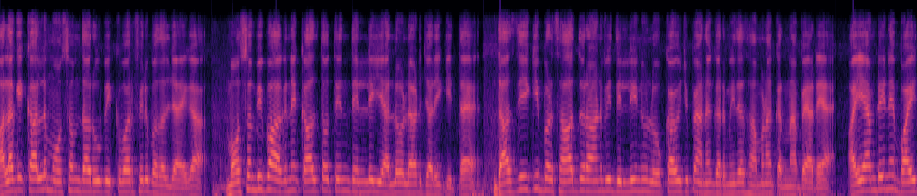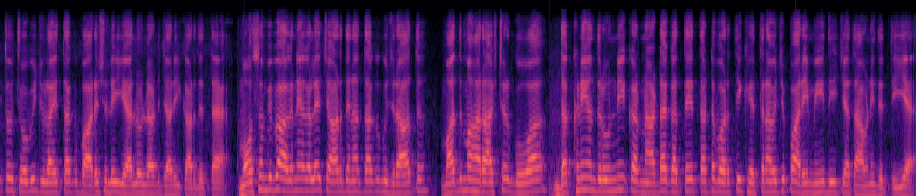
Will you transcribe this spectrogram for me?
ਹਾਲਾਂਕਿ ਕੱਲ ਮੌਸਮ ਦਾ ਰੂਪ ਇੱਕ ਵਾਰ ਫਿਰ ਬਦਲ ਜਾਏਗਾ। ਮੌਸਮ ਵਿਭਾਗ ਨੇ ਕੱਲ ਤੋਂ 3 ਦਿਨ ਲਈ ਯੈਲੋ ਅਲਰਟ ਜਾਰੀ ਕੀਤਾ ਹੈ। ਦੱਸ ਦਈਏ ਕਿ ਬਰਸਾਤ ਦੌਰਾਨ ਵੀ ਦਿੱਲੀ ਨੂੰ ਲੋਕਾਂ ਵਿੱਚ ਭਿਆਨਕ ਗਰਮੀ ਦਾ ਸਾਹਮਣਾ ਕਰਨਾ ਪੈ ਰਿਹਾ ਹੈ। ਆਈਐਮਡੀ ਨੇ 22 ਤੋਂ 24 ਜੁਲਾਈ ਤੱਕ ਬਾਰਿਸ਼ ਲਈ ਯੈਲੋ ਅਲਰਟ ਜਾਰੀ ਕਰ ਦਿੱਤਾ ਹੈ। ਮੌਸਮ ਵਿਭਾਗ ਨੇ ਅਗਲੇ 4 ਦਿਨਾਂ ਤੱਕ ਗੁਜਰਾਤ, ਮੱਧ ਮਹਾਰਾਸ਼ਟਰ, ਗੋਆ, ਦੱਖਣੀ ਅੰਦਰੂਨੀ ਕਰਨਾਟਕ ਅਤੇ ਤਟਵਰਤੀ ਖੇਤਰਾਂ ਵਿੱਚ ਭਾਰੀ ਮੀਂਹ ਦੀ ਚੇਤਾਵਨੀ ਦਿੱਤੀ ਹੈ।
